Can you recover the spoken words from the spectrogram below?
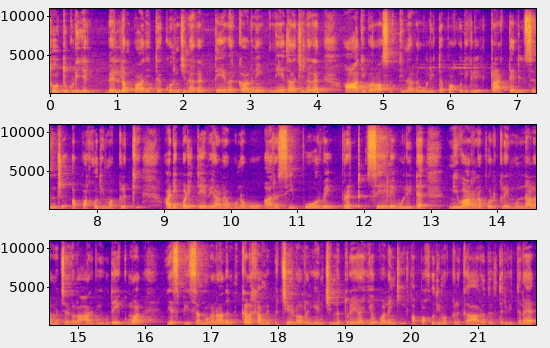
தூத்துக்குடியில் வெள்ளம் பாதித்த குறிஞ்சி நகர் தேவர் காலனி நேதாஜி நகர் ஆதிபராசக்தி நகர் உள்ளிட்ட பகுதிகளில் டிராக்டரில் சென்று அப்பகுதி மக்களுக்கு அடிப்படை தேவையான உணவு அரிசி போர்வை பிரெட் சேலை உள்ளிட்ட நிவாரணப் பொருட்களை முன்னாள் அமைச்சர்கள் R B Udayakumar S P Shanmuganathan கழக அமைப்புச் செயலாளர் என் சின்னத்துறை ஆகியோர் வழங்கி அப்பகுதி மக்களுக்கு ஆறுதல் தெரிவித்தனர்.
